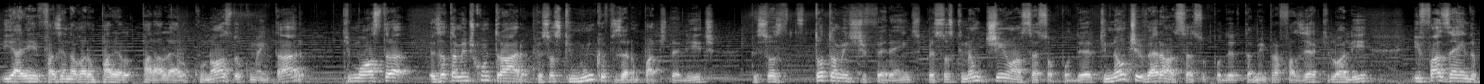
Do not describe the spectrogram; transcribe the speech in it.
e aí fazendo agora um paralelo- paralelo com o nosso documentário, que mostra exatamente o contrário: pessoas que nunca fizeram parte da elite, pessoas totalmente diferentes, pessoas que não tinham acesso ao poder, que não tiveram acesso ao poder também para fazer aquilo ali e fazendo.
